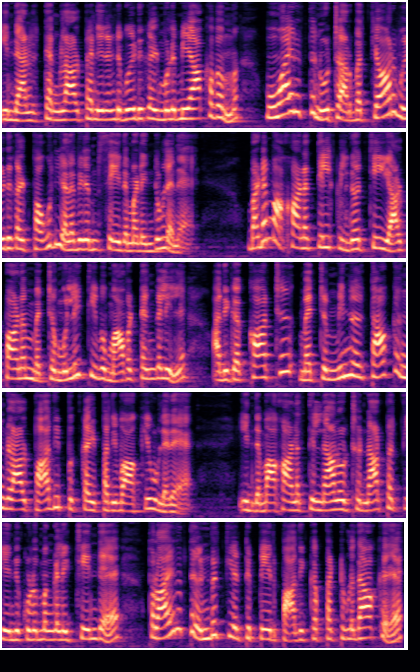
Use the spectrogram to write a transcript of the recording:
இந்த அனர்த்தங்களால் பன்னிரண்டு வீடுகள் முழுமையாகவும் மூவாயிரத்து நூற்று அறுபத்தி ஆறு வீடுகள் பகுதி அளவிலும் சேதமடைந்துள்ளன. வடமாகாணத்தில் கிளிநொச்சி யாழ்ப்பாணம் மற்றும் முல்லைத்தீவு மாவட்டங்களில் அதிக காற்று மற்றும் மின்னல் தாக்கங்களால் பாதிப்புகள் பதிவாகியுள்ளன. இந்த மாகாணத்தில் நானூற்று நாற்பத்தி ஐந்து குடும்பங்களைச் சேர்ந்த தொள்ளாயிரத்து எண்பத்தி எட்டு பேர் பாதிக்கப்பட்டுள்ளதாக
